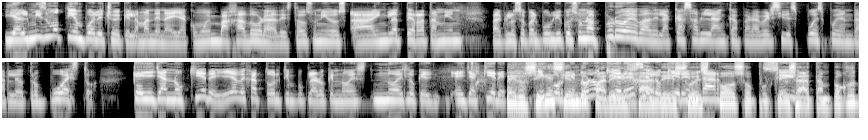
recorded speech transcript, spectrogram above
Y al mismo tiempo el hecho de que la manden a ella como embajadora de Estados Unidos a Inglaterra también, para que lo sepa el público, es una prueba de la Casa Blanca para ver si después pueden darle otro puesto que ella no quiere. Y ella deja todo el tiempo claro que no es, no es lo que ella quiere. Pero sigue siendo no quiere, pareja de su esposo, porque, Sí. o sea, tampoco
